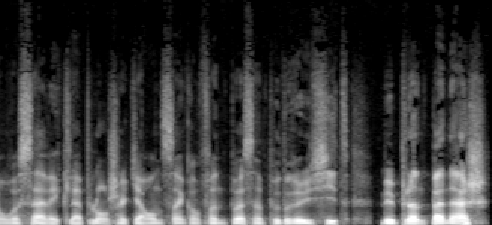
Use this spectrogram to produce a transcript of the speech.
envoie ça avec la planche à 45 en fin de passe, un peu de réussite, mais plein de panache.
